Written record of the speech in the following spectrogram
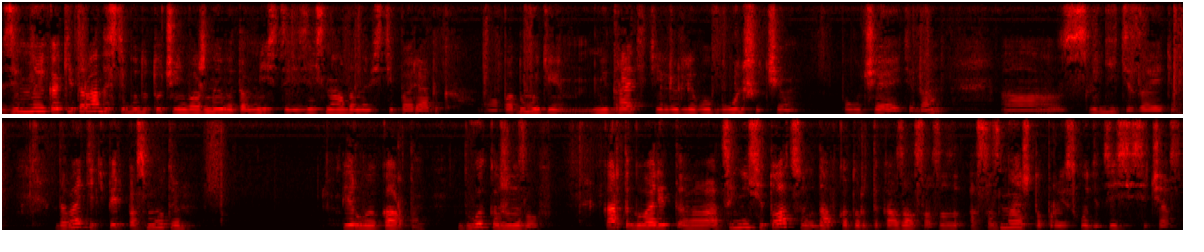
земные какие-то радости будут очень важны в этом месте, и здесь надо навести порядок. Подумайте, не тратите ли вы больше, чем получаете, да? Следите за этим. Давайте теперь посмотрим первую карту. Двойка жезлов. Карта говорит, э, оцени ситуацию, да, в которой ты оказался, осознай, что происходит здесь и сейчас.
